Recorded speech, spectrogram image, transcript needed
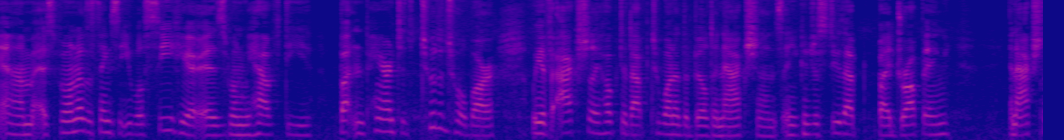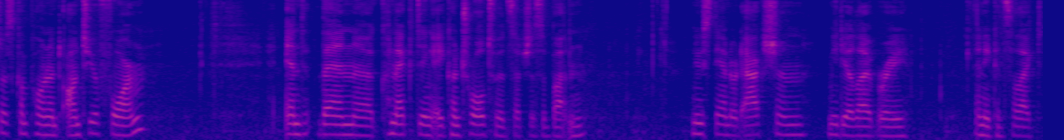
Um, as one of the things that you will see here is when we have the button parented to the toolbar, we have actually hooked it up to one of the built-in actions. And you can just do that by dropping an action list component onto your form and then uh, connecting a control to it, such as a button. New standard action, media library, and you can select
